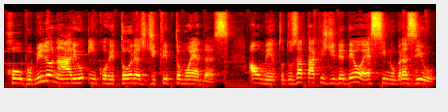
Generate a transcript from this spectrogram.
roubo milionário em corretoras de criptomoedas. Aumento dos ataques de DDoS no Brasil.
